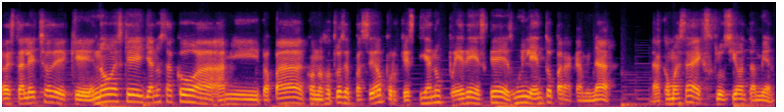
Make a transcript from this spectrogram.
está el hecho de que no, es que ya no saco a, a, mi papá con nosotros de paseo porque es que ya no puede, es que es muy lento para caminar. como esa exclusión también.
